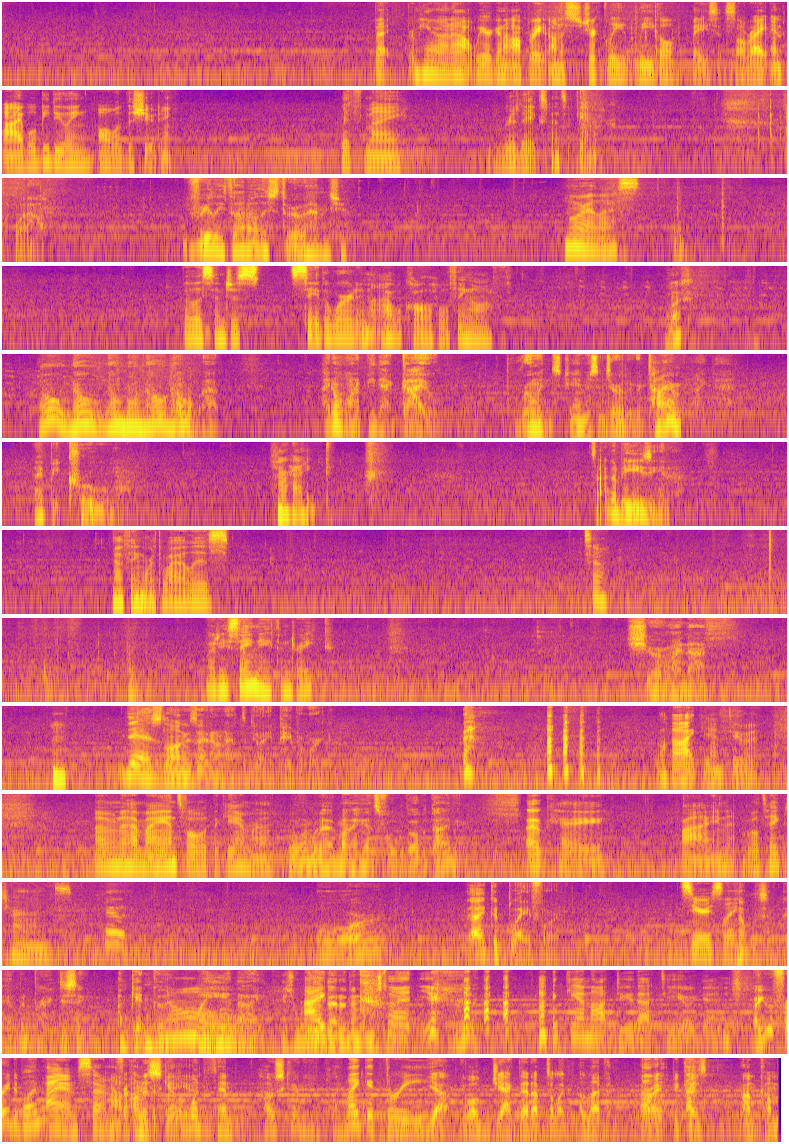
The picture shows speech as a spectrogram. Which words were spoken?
But from here on out, we are going to operate on a strictly legal basis, all right? And I will be doing all of the shooting with my really expensive camera. Wow. You've really thought all this through, haven't you? More or less. But listen, just say the word and I will call the whole thing off. What? No, no, no, no, no, no. Uh, I don't want to be that guy who ruins Jameson's early retirement like that. That'd be cruel. right? It's not gonna be easy, you know. Nothing worthwhile is. So. What do you say, Nathan Drake? Sure, why not? Hmm. Yeah, as long as I don't have to do any paperwork. Well, I can't do it. I'm gonna have my hands full with the camera. Well, I'm gonna have my hands full with all the diving. Okay. Fine. We'll take turns. Yeah. Or I could play for it. Seriously? No, listen, I have been practicing. I'm getting good. No. My hand-eye is way I better than it used to be. you're- Really? I cannot do that to you again. Are you afraid to play me? I am so not afraid on a scale of one to ten, how scared are you to play me? Like a three. Yeah, well, jack that up to like eleven. All right, because I'm coming.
